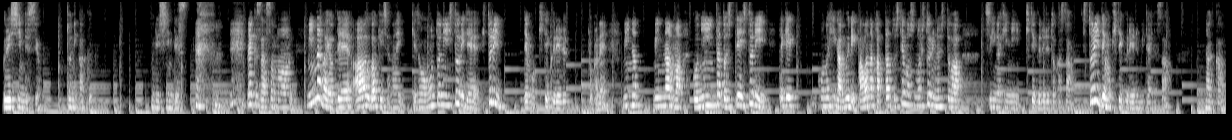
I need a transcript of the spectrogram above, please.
嬉しいんですよ。とにかく嬉しいんです。なんかさそのみんなが予定合うわけじゃないけど本当に一人で一人でも来てくれるとかね。みんなみんなまあ5人いたとして1人だけこの日が無理合わなかったとしてもその1人の人は次の日に来てくれるとかさ1人でも来てくれるみたいなさなんか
